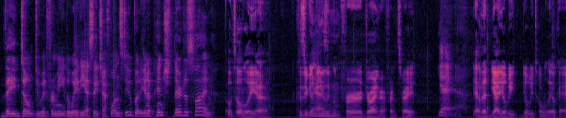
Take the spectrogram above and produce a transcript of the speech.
they don't do it for me the way the SHF ones do, but in a pinch they're just fine. Oh, totally, yeah. Because you're gonna Yeah. be using them for drawing reference, right? Yeah. Yeah, then yeah, you'll be you'll be totally okay.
